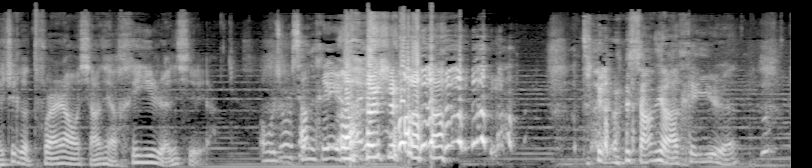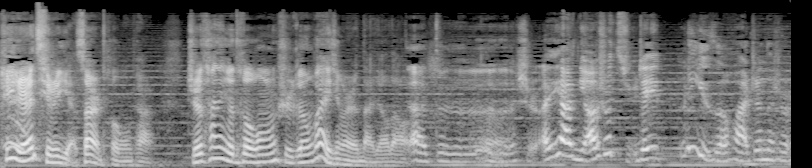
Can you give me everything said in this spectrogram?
哎，这个突然让我想起来黑衣人系列，我就是想起黑衣人来是吗？对，我想起了黑衣人，黑衣人其实也算是特工片儿，只是他那个特工是跟外星人打交道。呃，对对对对嗯对，是。哎呀，你要说举这例子的话，真的是。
